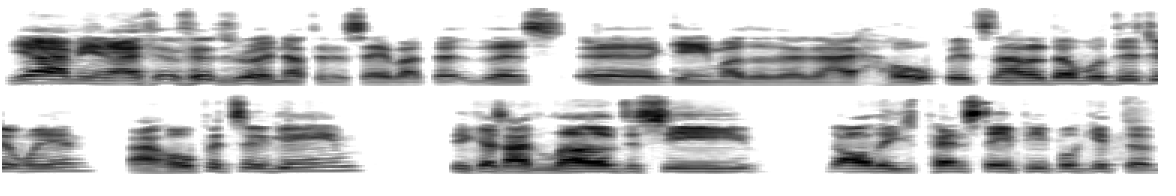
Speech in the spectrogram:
Yeah, I mean, I, there's really nothing to say about the, this uh, game other than I hope it's not a double digit win. I hope it's a game because I'd love to see all these Penn State people get the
